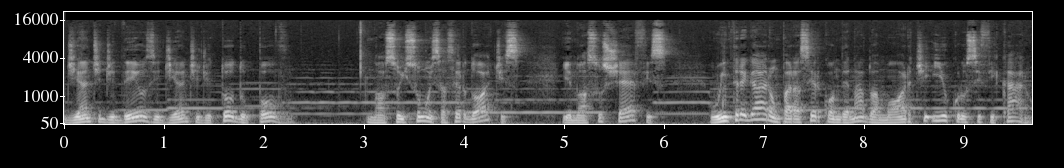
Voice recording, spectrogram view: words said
diante de Deus e diante de todo o povo? Nossos sumos sacerdotes e nossos chefes o entregaram para ser condenado à morte e o crucificaram.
